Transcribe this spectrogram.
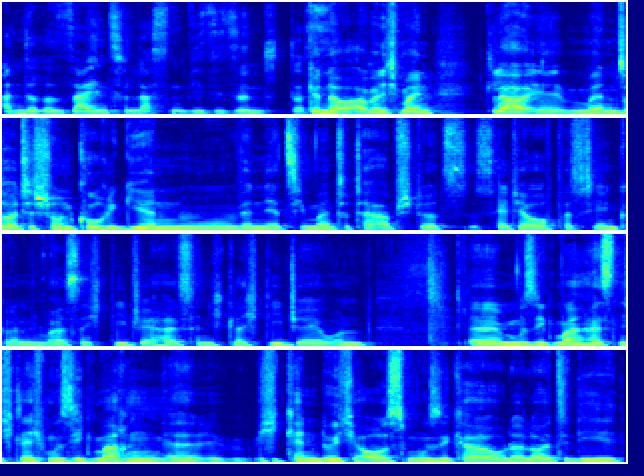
andere sein zu lassen, wie sie sind. Das, Genau, aber ich meine, klar, äh, man sollte schon korrigieren, wenn jetzt jemand total abstürzt. Es hätte ja auch passieren können, weiß nicht, DJ heißt ja nicht gleich DJ und äh, Musik machen heißt nicht gleich Musik machen. Äh, ich kenne durchaus Musiker oder Leute, die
